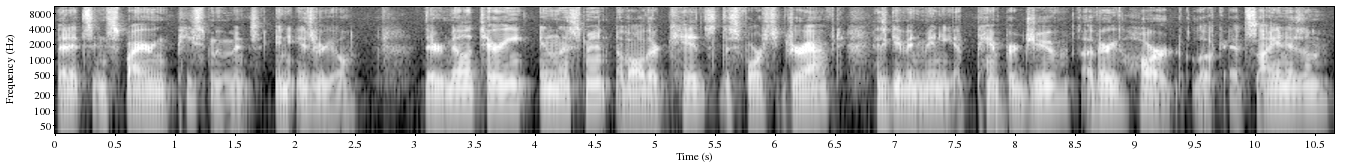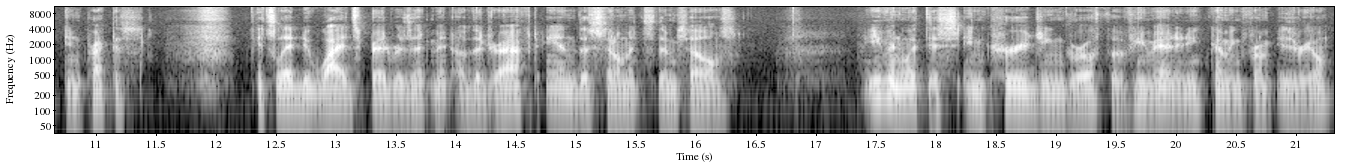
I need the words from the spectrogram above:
that it's inspiring peace movements in Israel. Their military enlistment of all their kids, this forced draft, has given many a pampered Jew a very hard look at Zionism in practice. It's led to widespread resentment of the draft and the settlements themselves. Even with this encouraging growth of humanity coming from Israel,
